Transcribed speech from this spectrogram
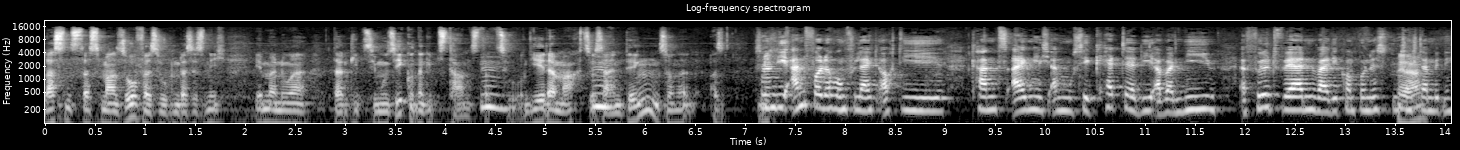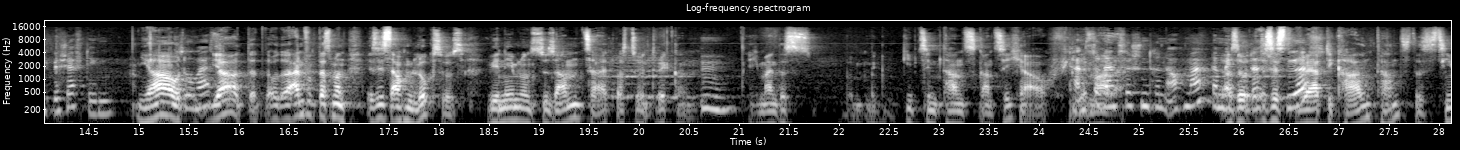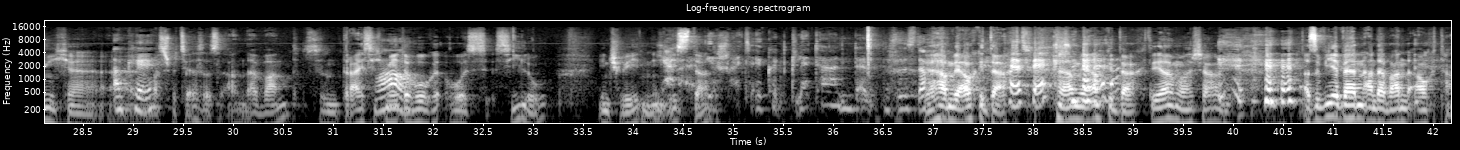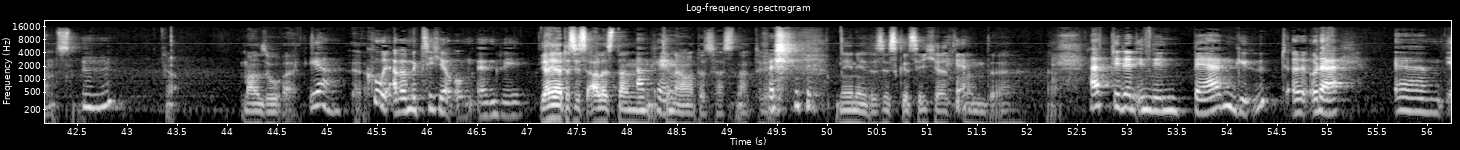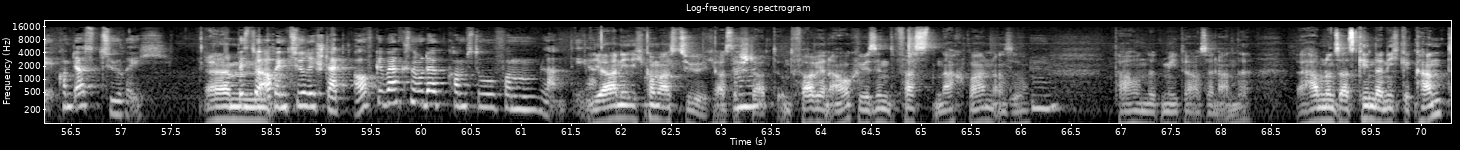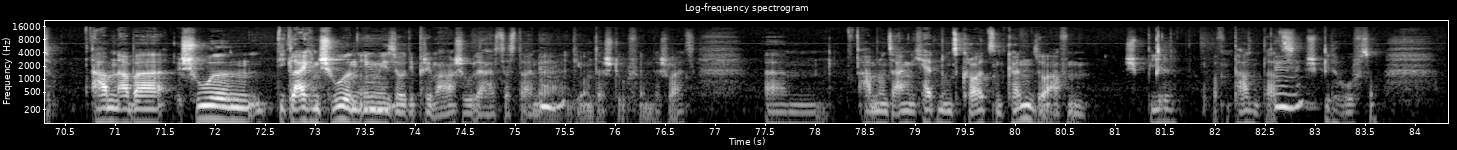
lass uns das mal so versuchen, dass es nicht immer nur, dann gibt es die Musik und dann gibt es Tanz dazu. Und jeder macht so sein Ding, sondern also, Sondern die Anforderungen vielleicht auch, die Tanz eigentlich an Musik hätte, die aber nie erfüllt werden, weil die Komponisten Ja. sich damit nicht beschäftigen. Ja, oder, Sowas? ja, oder einfach, dass man, es ist auch ein Luxus. Wir nehmen uns zusammen Zeit, was zu entwickeln. Mhm. Ich meine, das gibt es im Tanz ganz sicher auch viele Kannst du Male. dann zwischendrin auch mal, damit Also du das es ist spürst? vertikalen Tanz, das ist ziemlich äh, Okay. was Spezielles ist an der Wand. So ein 30 Wow. Meter hohe, hohes Silo in Schweden, in ja, Ista. ihr Schweizer, ihr könnt klettern. Das ist doch Ja, haben wir auch gedacht. Perfekt. Haben wir auch gedacht. Ja, mal schauen. Also wir werden an der Wand auch tanzen. Mhm. Ja, mal so weit. ja, cool, aber mit Sicherung irgendwie. Ja, ja, das ist alles dann, Okay. genau, das hast du natürlich. Verstehe. Nee, nee, das ist gesichert Ja. und äh, Habt ihr denn in den Bergen geübt? Äh, Oder ähm, ihr kommt aus Zürich? ähm, Bist du auch in Zürich Stadt aufgewachsen oder kommst du vom Land eher? Ja, nee, ich komme aus Zürich, aus der Mhm. Stadt. Und Fabian auch. Wir sind fast Nachbarn, also ein paar hundert Meter auseinander. Äh, Haben uns als Kinder nicht gekannt, haben aber Schulen, die gleichen Schulen, Mhm. irgendwie so die Primarschule heißt das da, in der, die Unterstufe in der Schweiz, ähm, haben uns eigentlich, hätten uns kreuzen können, so auf dem Spiel, auf dem Pausenplatz, Mhm. Spielhof so.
